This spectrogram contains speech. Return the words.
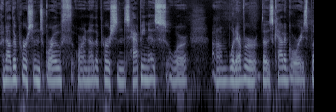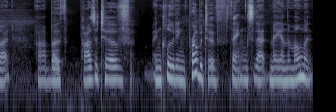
another person's growth or another person's happiness or um, whatever those categories, but uh, both positive including probative things that may in the moment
